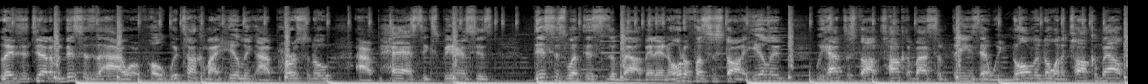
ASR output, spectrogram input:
Ladies and gentlemen, this is the hour of hope. We're talking about healing our personal, our past experiences. This is what this is about, man. In order for us to start healing, we have to start talking about some things that we normally don't want to talk about.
